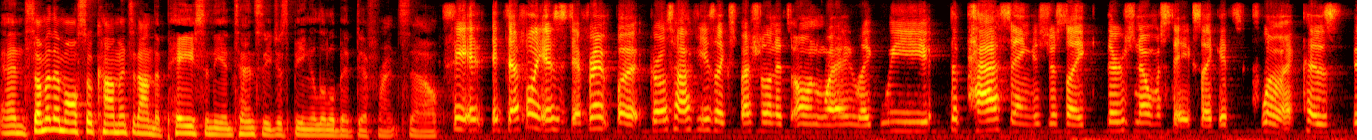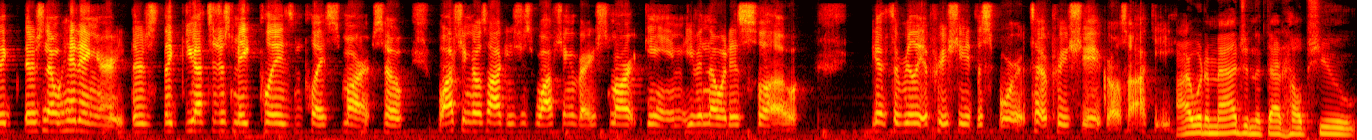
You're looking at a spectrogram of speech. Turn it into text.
And some of them also commented on the pace and the intensity just being a little bit different. So, See, it, it definitely is different, but girls hockey is like special in its own way. Like we, the passing is just like there's no mistakes. Like it's fluent because like, there's no hitting or there's like you have to just make plays and play smart. So watching girls hockey is just watching a very smart game, even though it is slow. You have to really appreciate the sport to appreciate girls hockey. I would imagine that that helps you,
